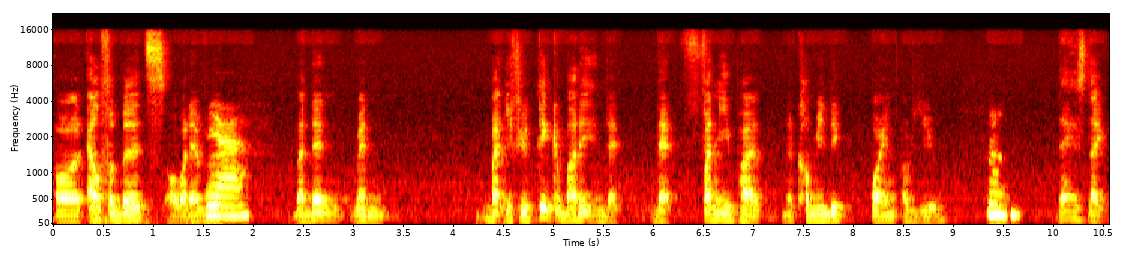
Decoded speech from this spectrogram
or alphabets or whatever. Yeah. But then when, but if you think about it in that that funny part, the comedic point of view, Mm. then it's like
